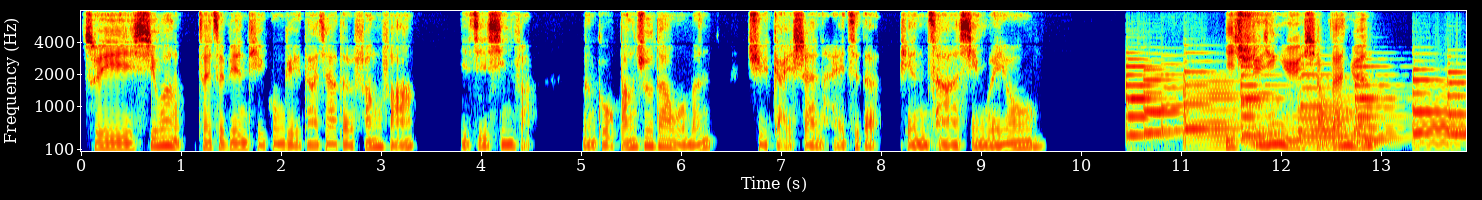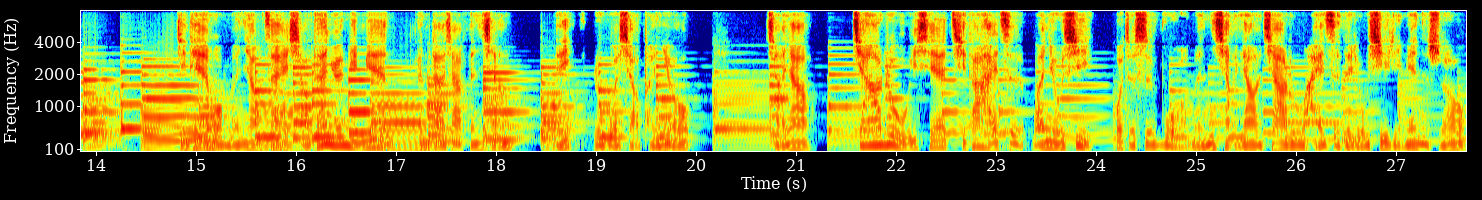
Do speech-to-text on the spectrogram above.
所以，希望在这边提供给大家的方法以及心法，能够帮助到我们去改善孩子的偏差行为哦。一句英语小单元，今天我们要在小单元里面跟大家分享：诶，如果小朋友想要加入一些其他孩子玩游戏。或者是我们想要加入孩子的游戏里面的时候，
